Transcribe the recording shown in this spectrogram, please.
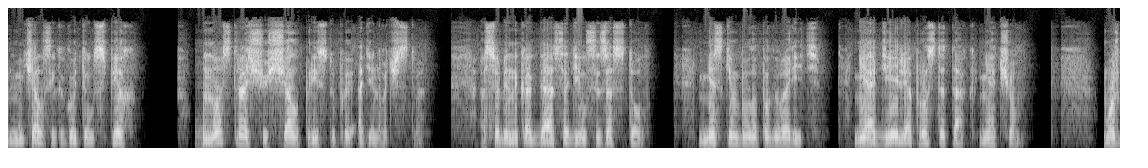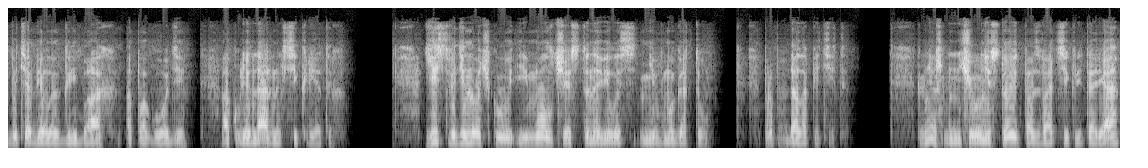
намечался какой-то успех, он остро ощущал приступы одиночества. Особенно, когда садился за стол. Не с кем было поговорить. Не о деле, а просто так, ни о чем. Может быть, о белых грибах, о погоде, о кулинарных секретах. Есть в одиночку и молча становилось не в моготу. Пропадал аппетит. Конечно, ничего не стоит позвать секретаря,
